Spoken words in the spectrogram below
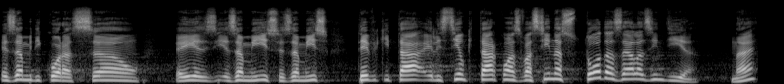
Exame de coração, ex- exame isso, exame isso. Teve que estar, eles tinham que estar com as vacinas, todas elas em dia. Né?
